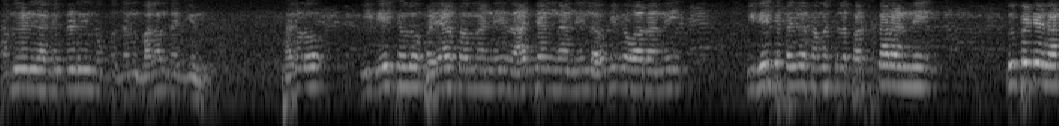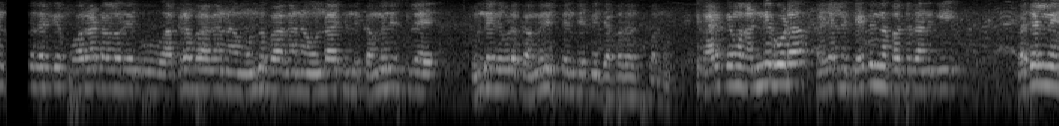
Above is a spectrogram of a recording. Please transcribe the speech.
తమిళనాడు గారు చెప్పినట్టు ఇంకా దాని బలం తగ్గింది. ప్రజలు ఈ దేశంలో ప్రజాస్వామ్యాన్ని రాజ్యాంగాన్ని లౌకికవాదాన్ని ఈ దేశ ప్రజల సమస్యల పరిష్కారాన్ని చూపెట్టేదాంట్లో జరిగే పోరాటంలో రేపు అగ్రభాగాన ముందు భాగాన ఉండాల్సింది కమ్యూనిస్టులే ఉండేది కూడా కమ్యూనిస్ట్ అని చెప్పి చెప్పదలుచుకున్నాం. ఈ కార్యక్రమాలు అన్నీ కూడా ప్రజల్ని చైతన్యపరచడానికి ప్రజల్ని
